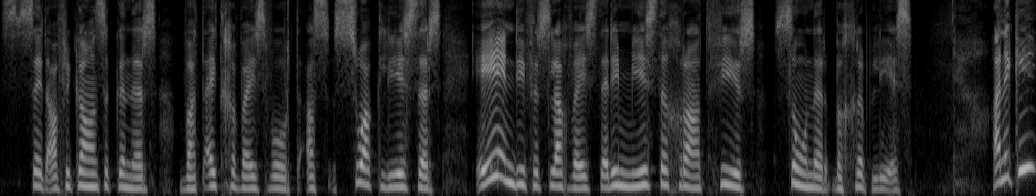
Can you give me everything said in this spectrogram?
Suid-Afrikaanse kinders wat uitgewys word as swak lesers en die verslag wys dat die meeste graad 4s sonder begrip lees. Annetjie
